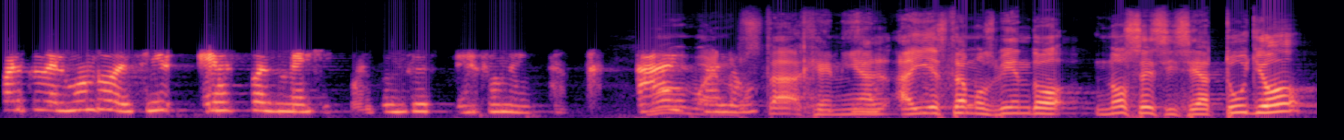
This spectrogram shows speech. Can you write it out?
parte del mundo decir, esto es México. Entonces, eso me encanta. Ay, Bueno, está genial. Ahí estamos viendo, no sé si sea tuyo,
